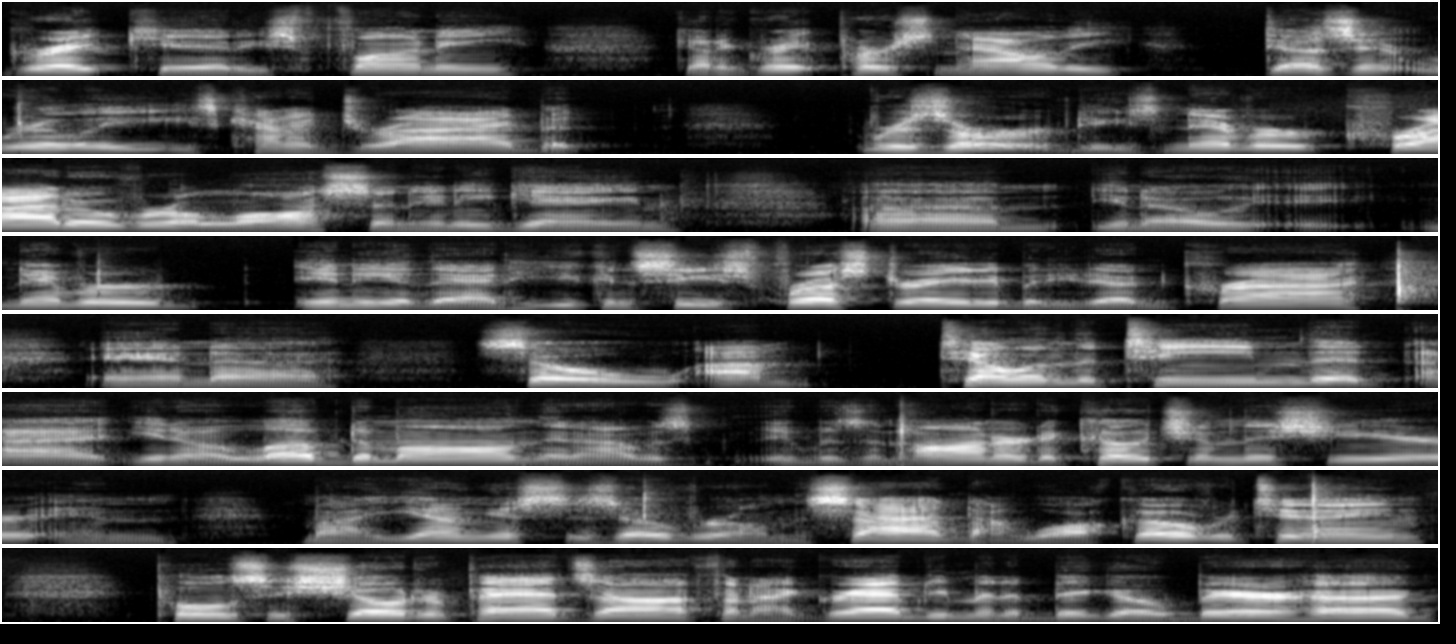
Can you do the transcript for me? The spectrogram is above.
great kid. He's funny, got a great personality. Doesn't really, he's kind of dry, but reserved. He's never cried over a loss in any game. Um, you know, never any of that. You can see he's frustrated, but he doesn't cry. And uh, so I'm telling the team that I, you know, loved them all and that I was, it was an honor to coach them this year. And my youngest is over on the side, and I walk over to him, pulls his shoulder pads off, and I grabbed him in a big old bear hug.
